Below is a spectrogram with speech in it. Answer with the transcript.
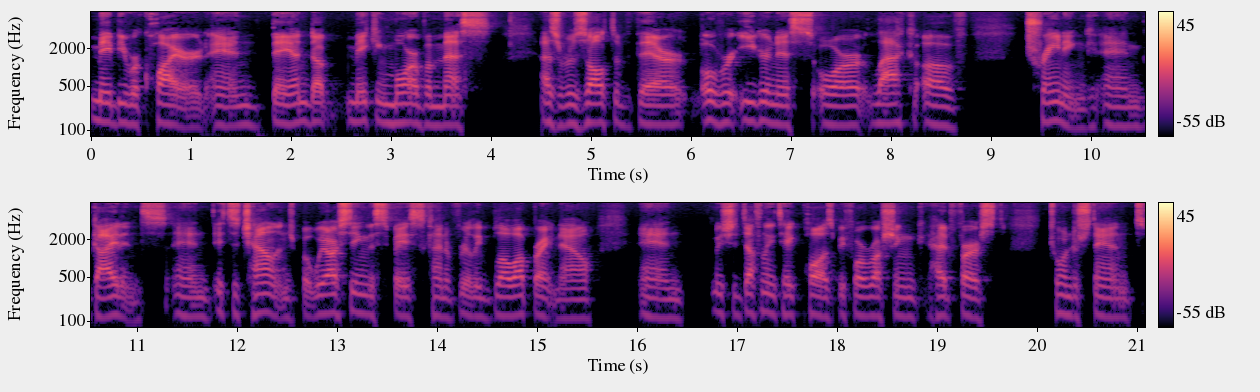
may be required. And they end up making more of a mess as a result of their over eagerness or lack of training and guidance. And it's a challenge, but we are seeing the space kind of really blow up right now. And we should definitely take pause before rushing headfirst to understand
